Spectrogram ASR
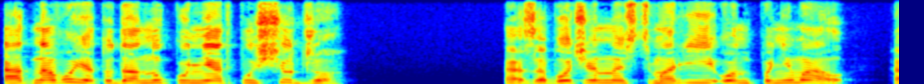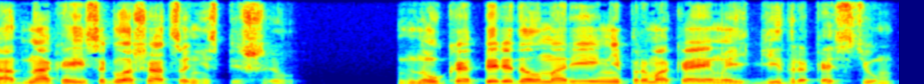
«Одного я туда нуку не отпущу, Джо». Озабоченность Марии он понимал, однако и соглашаться не спешил. Нука передал Марии непромокаемый гидрокостюм.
